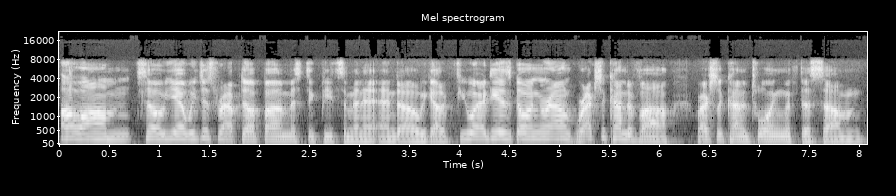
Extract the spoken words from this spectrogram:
Oh, um, so yeah, we just wrapped up uh, Mystic Pizza Minute, and uh, we got a few ideas going around. We're actually kind of, uh, we're actually kind of tooling with this, um,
